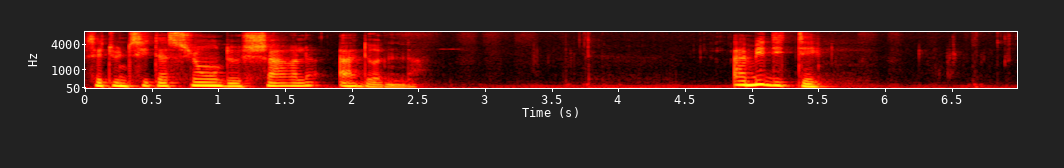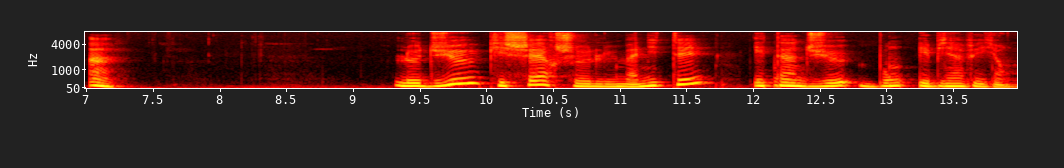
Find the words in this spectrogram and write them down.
C'est une citation de Charles Haddon. À méditer. 1. Le Dieu qui cherche l'humanité est un Dieu bon et bienveillant.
